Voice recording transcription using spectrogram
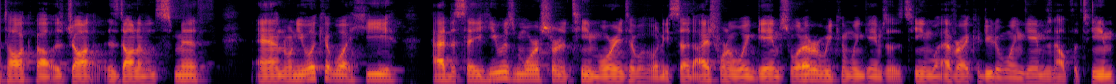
talk about is John is Donovan Smith. And when you look at what he had to say, he was more sort of team oriented with what he said. I just want to win games. So whatever we can win games as a team, whatever I could do to win games and help the team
